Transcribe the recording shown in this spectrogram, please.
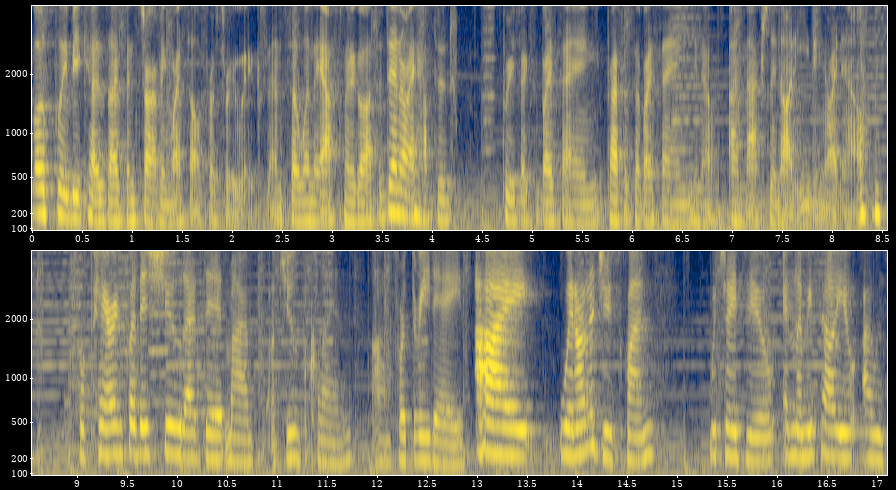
mostly because I've been starving myself for three weeks. And so when they ask me to go out to dinner, I have to prefix it by saying, preface it by saying, you know, I'm actually not eating right now. Preparing for this shoot, I did my juice cleanse um, for three days. I went on a juice cleanse, which I do, and let me tell you, I was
